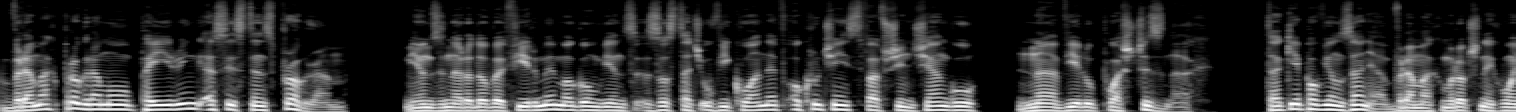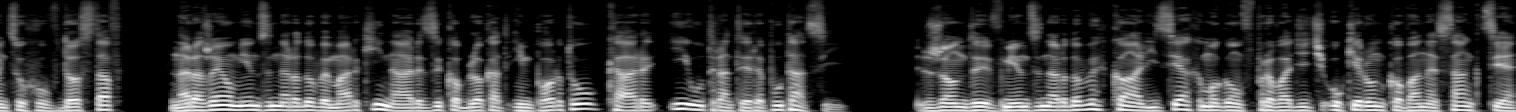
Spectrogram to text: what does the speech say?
w ramach programu Pairing Assistance Program. Międzynarodowe firmy mogą więc zostać uwikłane w okrucieństwa w Xinjiangu na wielu płaszczyznach. Takie powiązania w ramach mrocznych łańcuchów dostaw narażają międzynarodowe marki na ryzyko blokad importu, kar i utraty reputacji. Rządy w międzynarodowych koalicjach mogą wprowadzić ukierunkowane sankcje,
